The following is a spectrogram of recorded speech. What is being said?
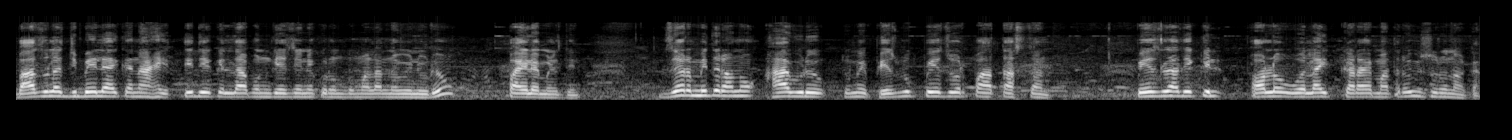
बाजूला जी बेल आयकन आहे ते देखील दाबून घ्या जेणेकरून तुम्हाला नवीन व्हिडिओ पाहायला मिळतील. जर मित्रांनो हा व्हिडिओ तुम्ही फेसबुक पेजवर पाहत असताना पेजला देखील फॉलो व लाईक करायला मात्र विसरू नका.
